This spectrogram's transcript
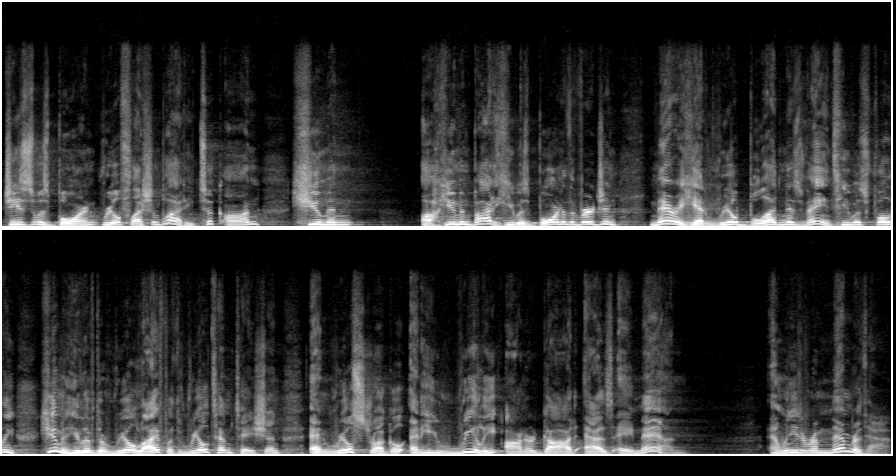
Jesus was born real flesh and blood. He took on human, a human body. He was born of the Virgin Mary. He had real blood in his veins. He was fully human. He lived a real life with real temptation and real struggle, and he really honored God as a man. And we need to remember that.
